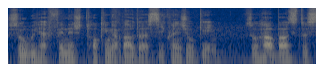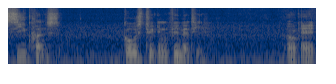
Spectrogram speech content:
So we have finished talking about the sequential game. So how about the sequence goes to infinity? Okay,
